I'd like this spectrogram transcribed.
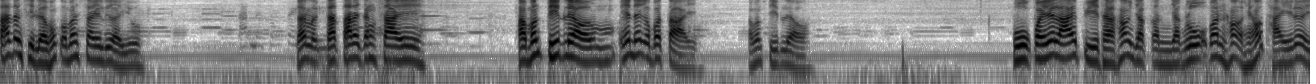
ตัดจังซี่แหล้วผมก็มาใส่เรื่อยอยู่ตัดแล้วต้องใส่ตัดตัดตัดได้จังใส่ ถ้ามันติดแล้วเฮ็ดได้ก็บ่ตายถ้ามันติดแล้ว ปลูกไปหลายๆปีถ้าเขาอยากกันอยากโละมันเขาให้เขาไถเลย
